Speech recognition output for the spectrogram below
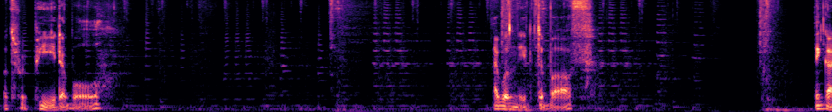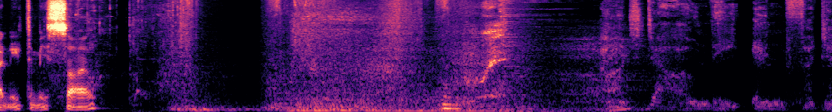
But repeatable. I will need the buff. I think I need the missile. Ooh. down the infidel.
